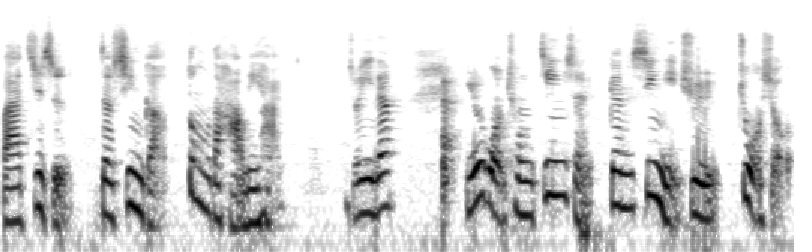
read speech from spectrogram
把自己的性格动得好厉害。所以呢，如果从精神跟心理去着手，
